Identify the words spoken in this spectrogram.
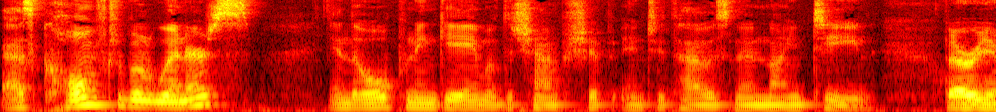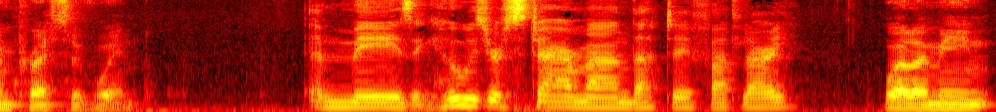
as comfortable winners in the opening game of the championship in 2019. Very impressive win. Amazing. Who was your star man that day, Fat Larry? Well, I mean,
